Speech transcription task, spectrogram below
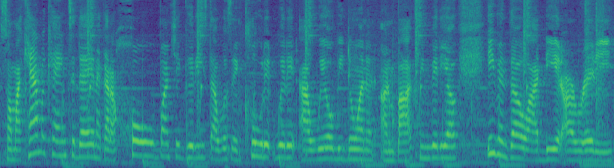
So my camera came today and I got a whole bunch of goodies that was included with it. I will be doing an unboxing video, even though I did already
